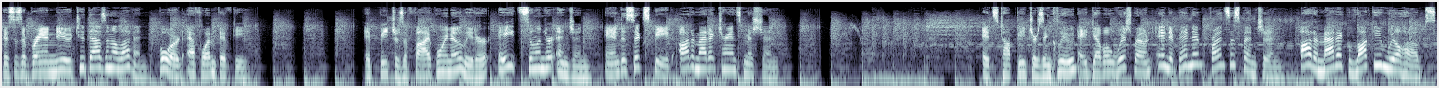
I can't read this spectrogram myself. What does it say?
This is a brand new 2011 Ford F-150. It features a 5.0-liter, eight-cylinder engine and a six-speed automatic transmission. Its top features include a double wishbone independent front suspension, automatic locking wheel hubs,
